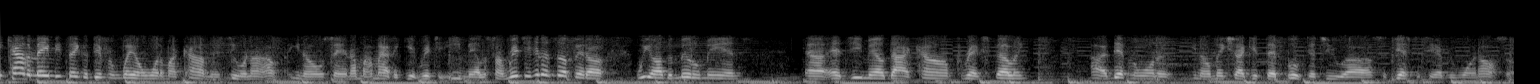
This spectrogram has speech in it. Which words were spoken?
he kind of made me think a different way on one of my comments, too. And, I, you know what I'm saying, I'm, I'm going to have to get Richard email or something. Richard, hit us up at uh, We Are The Middlemen uh, at gmail.com, correct spelling. I definitely want to, you know, make sure I get that book that you uh, suggested to everyone also.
